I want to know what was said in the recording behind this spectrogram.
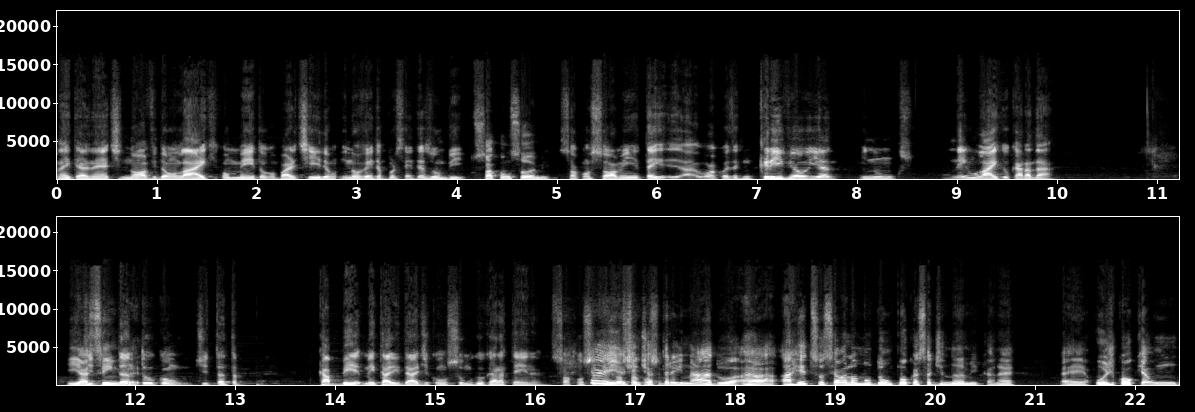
na internet, 9% dão like, comentam, compartilham, e 90% é zumbi. Só consome. Só consome, tem ah, uma coisa incrível e, a- e não, nem um like o cara dá. E assim, de, tanto, com, de tanta cabe, mentalidade de consumo que o cara tem, né? Só consumir, É, e só, a gente é consumir. treinado, a, a rede social ela mudou um pouco essa dinâmica, né? É, hoje qualquer um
